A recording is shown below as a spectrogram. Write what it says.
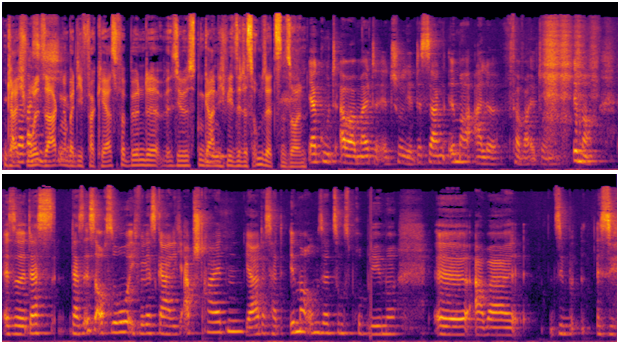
Gleichwohl sagen aber die Verkehrsverbünde, sie wüssten gar nicht, wie sie das umsetzen sollen. Ja gut, aber Malte, entschuldige, das sagen immer alle Verwaltungen. Immer. Also das, das ist auch so, ich will das gar nicht abstreiten. Ja, das hat immer Umsetzungsprobleme. Äh, aber sie, sie,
